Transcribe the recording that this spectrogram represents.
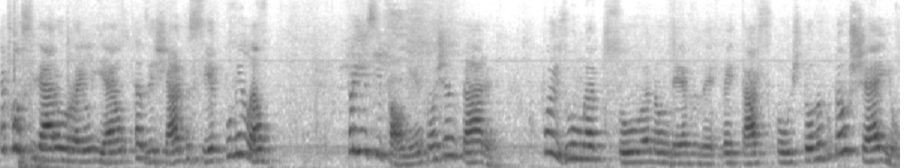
aconselharam o rei leão a deixar de ser comilão, principalmente ao jantar, pois uma pessoa não deve deitar-se com o estômago tão cheio.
